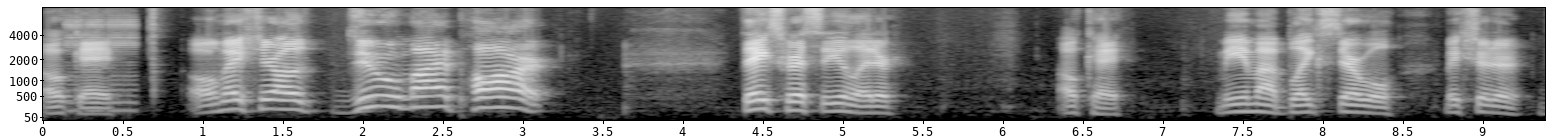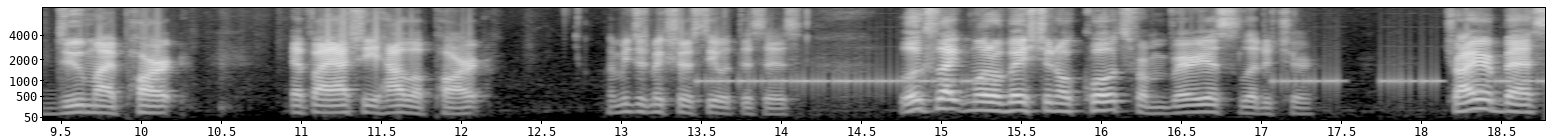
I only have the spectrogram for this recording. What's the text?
Okay. I'll make sure I'll do my part. Thanks, Chris. See you later. Okay. Me and my blank stare will make sure to do my part if I actually have a part. Let me just make sure to see what this is. Looks like motivational quotes from various literature. Try your best,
